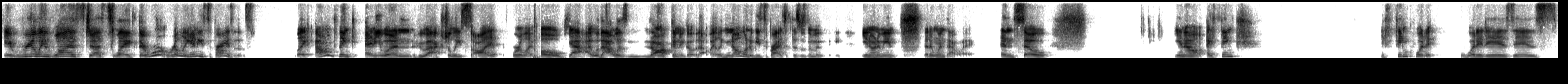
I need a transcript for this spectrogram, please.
It really was just like there weren't really any surprises. Like I don't think anyone who actually saw it were like, "Oh yeah, well, that was not going to go that way." Like no one would be surprised if this was the movie. You know what I mean? That it went that way. And so you know, I think I think what it what it is is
